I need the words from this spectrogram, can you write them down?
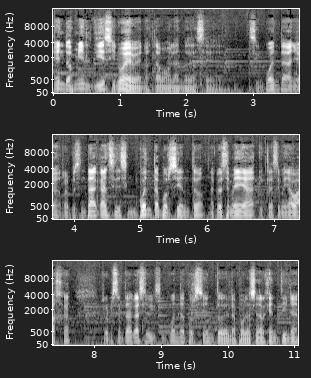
en 2019, no estamos hablando de hace 50 años, representaba casi el 50%, la clase media y clase media baja, representaba casi el 50% de la población argentina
